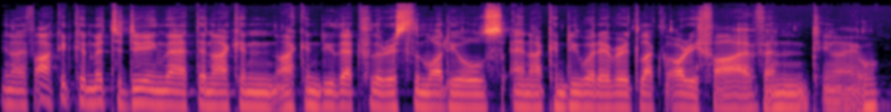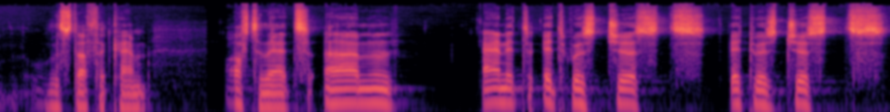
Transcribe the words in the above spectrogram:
you know, if I could commit to doing that, then I can I can do that for the rest of the modules, and I can do whatever it's like the RE5 and you know all, all the stuff that came after that. Um, and it it was just it was just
